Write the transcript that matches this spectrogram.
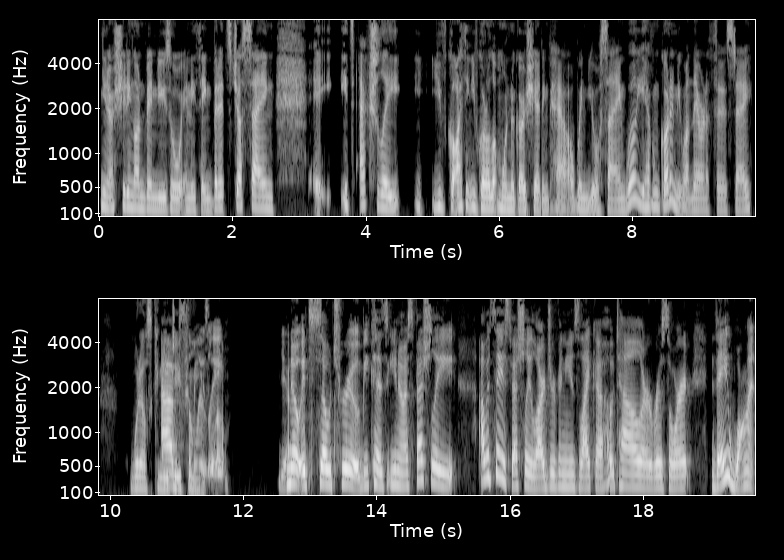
you know, shitting on venues or anything, but it's just saying it's actually, you've got, I think you've got a lot more negotiating power when you're saying, well, you haven't got anyone there on a Thursday. What else can you Absolutely. do for me as well? Yeah. No, it's so true because, you know, especially, I would say especially larger venues like a hotel or a resort, they want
